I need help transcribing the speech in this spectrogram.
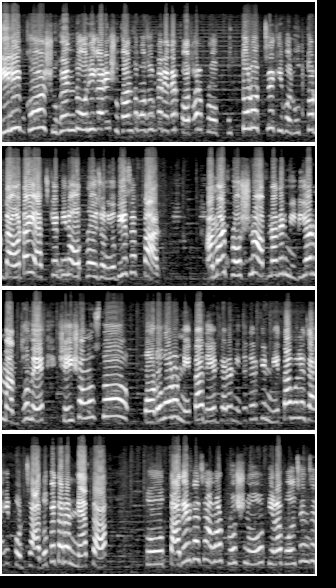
দিলীপ ঘোষ, শুভেন্দু অধিকারী, সুকান্ত মজুমদার, এদের কথার উত্তর হচ্ছে কি বলব? উত্তর দেওয়াটাই আজকের দিনে অপ্রয়োজনীয়। বিএসএফ কার? আমার প্রশ্ন আপনাদের মিডিয়ার মাধ্যমে, সেই সমস্ত বড় বড় নেতাদের, যারা নিজেদেরকে নেতা বলে জাহির করছে, আদপে তারা নেতা, তো তাদের কাছে আমার প্রশ্ন তারা বলছেন যে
